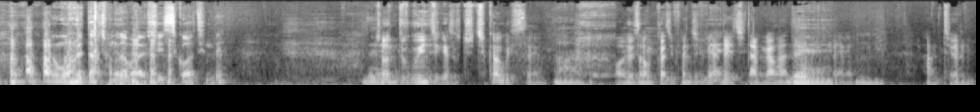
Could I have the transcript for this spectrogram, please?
그럼 오늘 딱 정답을 알 수 있을 것 같은데. 네. 전 누구인지 계속 추측하고 있어요. 아, 어느 선까지 편집해야 네. 될지 난감하네요. 네. 네. 음. 아무튼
